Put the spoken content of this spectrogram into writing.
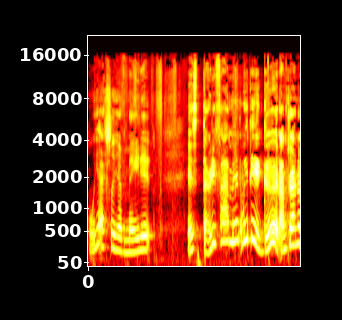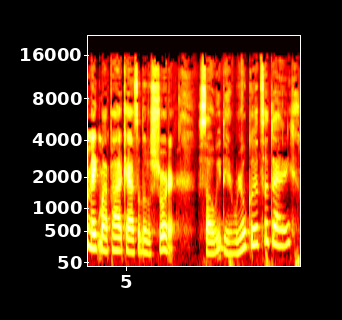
we actually have made it. It's 35 minutes. We did good. I'm trying to make my podcast a little shorter. So, we did real good today.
